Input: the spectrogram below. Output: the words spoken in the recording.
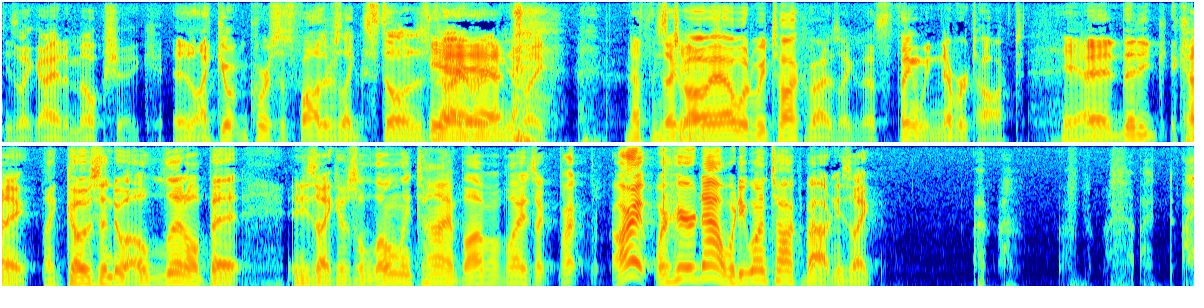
he's like, "I had a milkshake." And like, of course, his father's like still in his Yeah, diary, yeah. and he's like. nothing's He's like, changed "Oh yeah, what did we talk about?" He's like, "That's the thing we never talked." yeah And then he kind of like goes into it a little bit, and he's like, "It was a lonely time." Blah blah blah. He's like, "What? All right, we're here now. What do you want to talk about?" And he's like, I,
